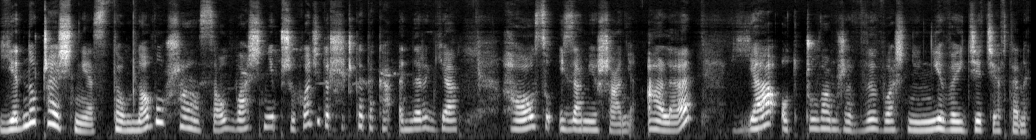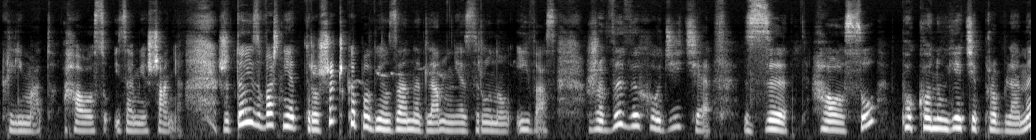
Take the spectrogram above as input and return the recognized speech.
jednocześnie z tą nową szansą właśnie przychodzi troszeczkę taka energia chaosu i zamieszania, ale ja odczuwam, że wy właśnie nie wejdziecie w ten klimat chaosu i zamieszania. Że to jest właśnie troszeczkę powiązane dla mnie z runą i was, że wy wychodzicie z chaosu, pokonujecie problemy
